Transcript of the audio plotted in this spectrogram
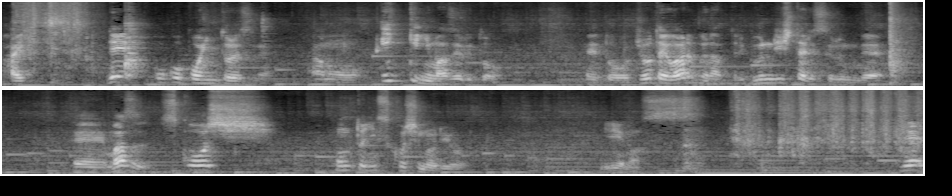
はい。でここポイントですね。あの一気に混ぜると,、えーと、状態悪くなったり分離したりするんで、えー、まず少し本当に少しの量入れます。で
